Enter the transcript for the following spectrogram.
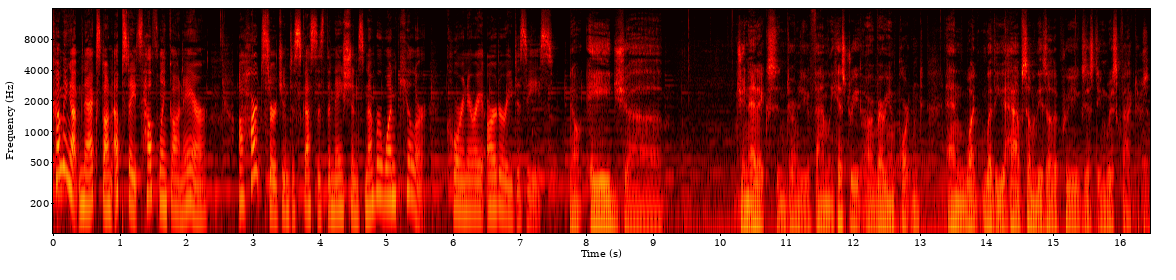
Coming up next on Upstate's HealthLink on Air, a heart surgeon discusses the nation's number one killer, coronary artery disease. You know, age, uh, genetics in terms of your family history are very important, and what whether you have some of these other pre-existing risk factors.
